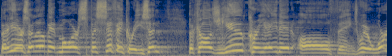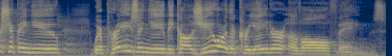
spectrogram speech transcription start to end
But here's a little bit more specific reason because you created all things. We're worshiping you, we're praising you because you are the creator of all things.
